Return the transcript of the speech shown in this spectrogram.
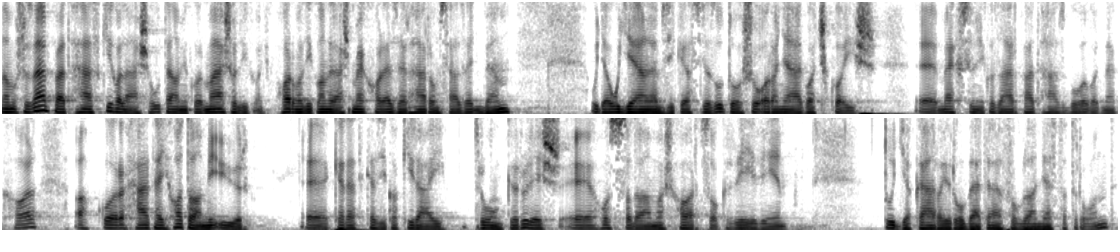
Na most az Árpád ház kihalása után, amikor második vagy harmadik András meghal 1301-ben, ugye úgy jellemzik ezt, hogy az utolsó aranyágacska is eh, megszűnik az Árpád házból, vagy meghal, akkor hát egy hatalmi űr eh, keretkezik a királyi trón körül, és eh, hosszadalmas harcok révén tudja Károly Róbert elfoglalni ezt a trónt.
